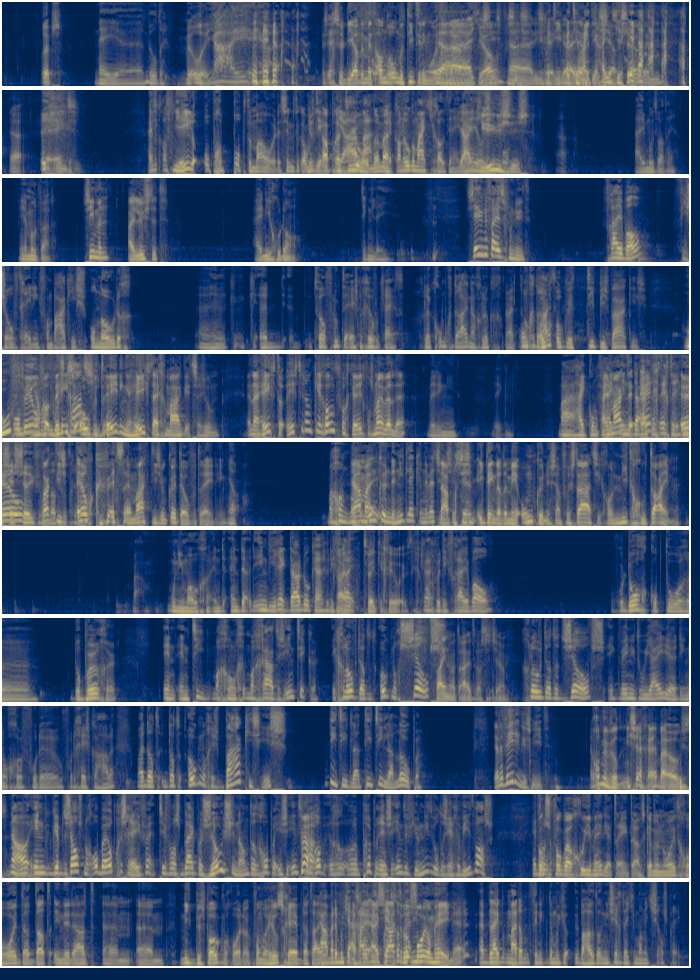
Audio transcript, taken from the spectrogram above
Rups. Nee, eh, Mulder. Mulder, ja, ja, ja. ja. Dat is echt zo, die altijd met andere ondertiteling wordt Ja, gedaan, weet je wel. precies, precies. Ja, die, met die- met die Ja, handjes handjes zo. zo. en die- Ja, eens. Hij heeft ook al van die hele opgepopte mouwen. Dat zijn natuurlijk allemaal die apparatuur ja, onder. maar Maar je kan ook een maatje groter nemen. ja, jezus. Ja, je moet wat, hè. Je moet wat. Simon, hij lust het. Hij niet goed aan. Tingley. 57 minuut. Vrije bal. Vieze overtreding van Bakis. Onnodig. Eh, eh, terwijl Vloek er eerst nog heel veel krijgt. Gelukkig omgedraaid. Nou, gelukkig. Omgedraaid. ook, ook weer typisch Bakis. Hoeveel ja, van deze overtredingen heeft hij gemaakt dit seizoen? En hij heeft, er, heeft hij dan een keer rood voor gekregen? Volgens mij wel, hè? Weet ik niet. Weet ik niet. Maar hij komt, Hij, inderdaad, hij komt echt richting el- 6, 7 van dat praktisch soort gedrag. elke wedstrijd maakt hij zo'n kutovertreding. Ja. Maar gewoon maar Ja, maar- onkunde. Niet lekker in de Nou, wedstrijd precies. zitten. Ik denk dat er meer onkunde is dan frustratie. Gewoon niet goed timen. Moet niet mogen. En, en da- indirect daardoor krijgen we die, Nou, hij vrij, heeft twee keer geel heeft hij krijgen we die vrije bal. Wordt doorgekopt door, eh, door Burger. En, en T mag gewoon mag gratis intikken. Ik geloof dat het ook nog zelfs... Feyenoord uit was het, ja. Geloof dat het zelfs, ik weet niet hoe jij eh, die nog eh, voor, de, voor de geest kan halen, maar dat, dat het ook nog eens Bakis is die laat- die, lopen. Ja, dat weet ik dus niet. Robin wilde het niet zeggen, hè, bij Oost. Nou, in, ik heb er zelfs nog op bij opgeschreven. Het is- was blijkbaar zo gênant dat Robben in zijn interview. Rob- Prupper in zijn interview niet wilde zeggen wie het was. Het Vond, was vond ik wel een goede mediatraining trouwens. Ik heb nog nooit gehoord dat dat inderdaad ehm, ehm, niet besproken mag worden. Ik vond wel heel scherp dat hij... ja, maar dan moet je hij, eigenlijk hij ook praat er ook mooi omheen, hè? Blijkt, maar dan vind ik, dan moet je überhaupt ook niet zeggen dat je mannetjes afspreekt.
